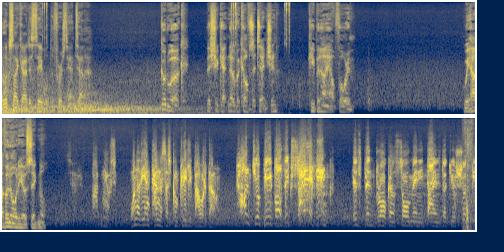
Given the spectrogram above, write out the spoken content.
Looks like I disabled the first antenna. Good work. This should get Novikov's attention. Keep an eye out for him. We have an audio signal. Sir, bad news. One of the antennas is completely powered down. Can't you people fix anything? It's been broken so many times that you should be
